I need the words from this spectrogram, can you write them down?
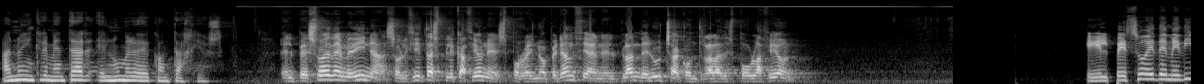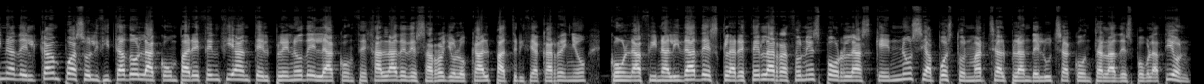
a no incrementar el número de contagios. El PSOE de Medina solicita explicaciones por la inoperancia en el plan de lucha contra la despoblación. El PSOE de Medina del Campo ha solicitado la comparecencia ante el Pleno de la concejala de Desarrollo Local, Patricia Carreño, con la finalidad de esclarecer las razones por las que no se ha puesto en marcha el plan de lucha contra la despoblación.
